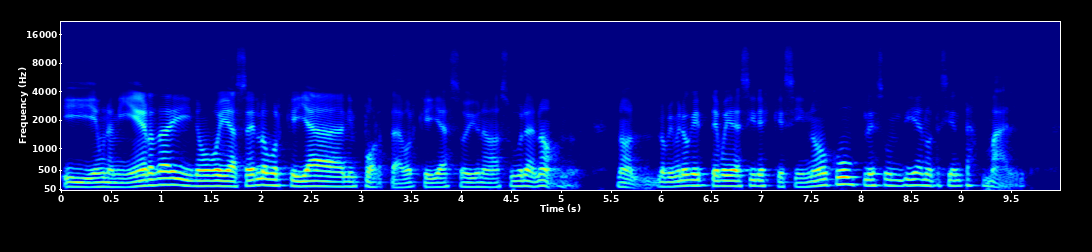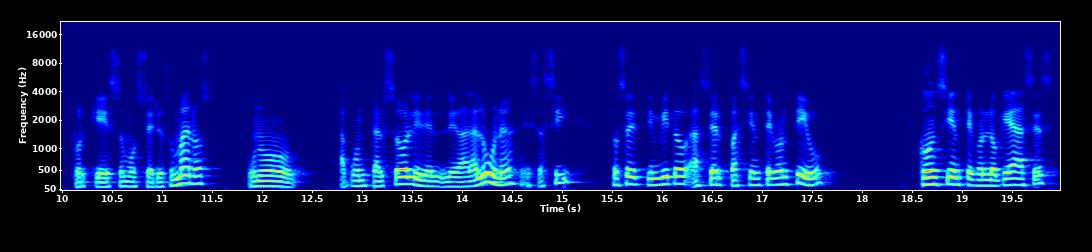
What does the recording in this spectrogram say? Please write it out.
y, es una mierda y no voy a hacerlo porque ya no importa, porque ya soy una basura. No, no, no. Lo primero que te voy a decir es que si no cumples un día no te sientas mal, porque somos seres humanos, uno apunta al sol y le, da la luna, es así. Entonces te invito a ser paciente contigo, consciente con lo que haces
